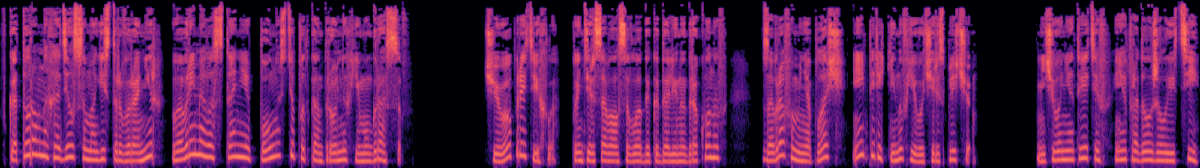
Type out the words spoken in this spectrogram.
в котором находился магистр Воронир во время восстания полностью подконтрольных ему грассов. «Чего притихло?» — поинтересовался владыка долины драконов, забрав у меня плащ и перекинув его через плечо. Ничего не ответив, я продолжила идти,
